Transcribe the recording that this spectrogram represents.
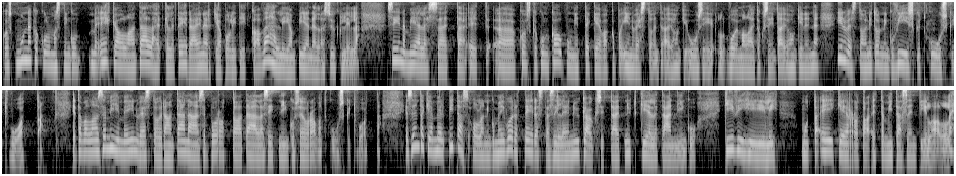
Koska mun näkökulmasta niin me ehkä ollaan tällä hetkellä tehdään energiapolitiikkaa vähän liian pienellä syklillä. Siinä mielessä, että, että koska kun kaupungit tekee vaikkapa investointeja johonkin uusiin voimalaitoksiin tai johonkin, niin ne investoinnit on niin kuin 50-60 vuotta. Ja tavallaan se, mihin me investoidaan tänään, se porottaa täällä sit niin seuraavat 60 vuotta. Ja sen takia meillä pitäisi olla, niin me ei voida tehdä sitä silleen nykäyksittä, että nyt kielletään niin kivihiili, mutta ei kerrota, että mitä sen tilalle.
